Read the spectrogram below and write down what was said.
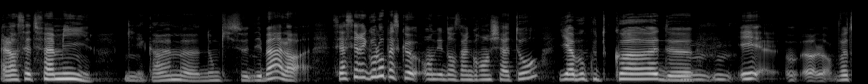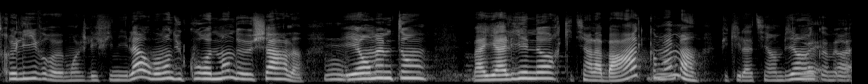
Alors cette famille qui est quand même euh, donc qui se débat. Alors c'est assez rigolo parce que on est dans un grand château. Il y a beaucoup de codes. euh, Mm, mm, Et euh, alors, votre livre, moi je l'ai fini là au moment du couronnement de Charles. mm. Et en même temps, bah, il y a Aliénor qui tient la baraque quand même, puis qui la tient bien. Ouais, comme... ouais.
